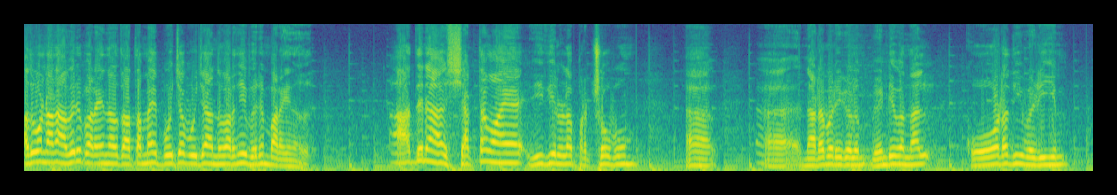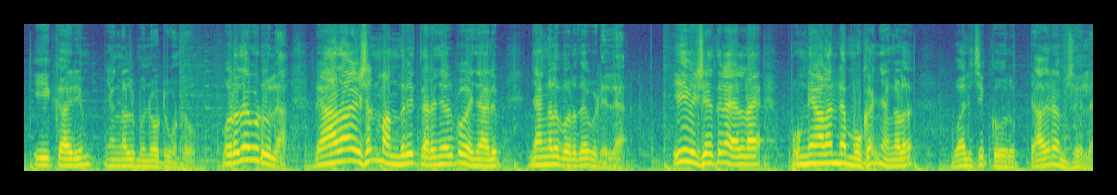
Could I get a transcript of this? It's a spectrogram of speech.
അതുകൊണ്ടാണ് അവർ പറയുന്നത് തത്തമ്മയെ പൂച്ച പൂച്ച എന്ന് പറഞ്ഞ് ഇവരും പറയുന്നത്. അതിന് ശക്തമായ രീതിയിലുള്ള പ്രക്ഷോഭവും നടപടികളും വേണ്ടി വന്നാൽ കോടതി വഴിയും ഈ കാര്യം ഞങ്ങൾ മുന്നോട്ട് കൊണ്ടുപോകും. വെറുതെ വിടില്ല രാധാകൃഷ്ണൻ മന്ത്രി തെരഞ്ഞെടുപ്പ് കഴിഞ്ഞാലും ഞങ്ങൾ വെറുതെ വിടില്ല. ഈ വിഷയത്തിൽ അയാളുടെ പുണ്യാളന്റെ മുഖം ഞങ്ങൾ വലിച്ചു കയറും യാതൊരു അംശമില്ല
